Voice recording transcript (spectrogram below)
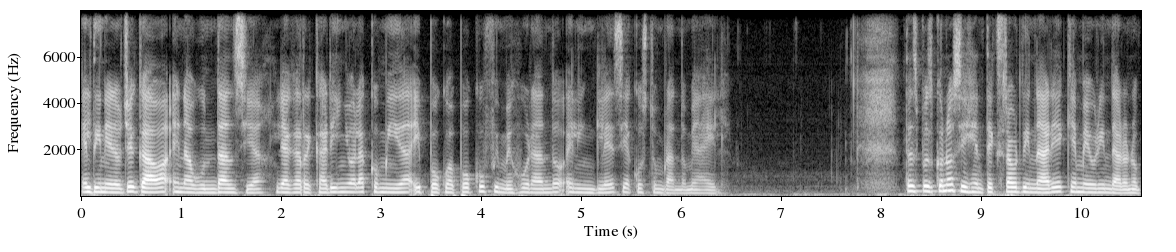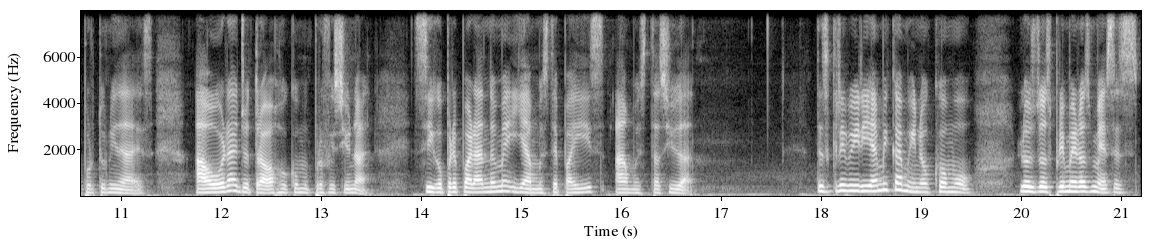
El dinero llegaba en abundancia, le agarré cariño a la comida y poco a poco fui mejorando el inglés y acostumbrándome a él. Después conocí gente extraordinaria que me brindaron oportunidades. Ahora yo trabajo como profesional. Sigo preparándome y amo este país, amo esta ciudad. Describiría mi camino como los dos primeros meses,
